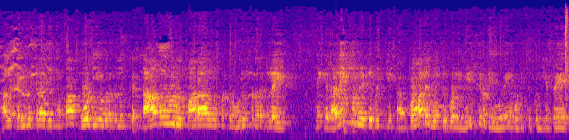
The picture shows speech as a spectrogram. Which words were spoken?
அதனால் கைவிட்டாதீங்கம்மா மோடி அவர்களுக்கு நானூறு பாராளுமன்ற உறுப்பினர்களை நீங்கள் அளிக்க வேண்டும் என்கின்ற அன்பான வேண்டுகோளை வைத்து என்னுடைய உரையை முடித்துக் கொள்கின்றேன்.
